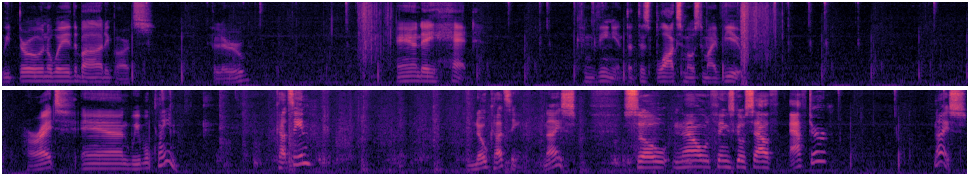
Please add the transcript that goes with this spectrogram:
We throwing away the body parts. Hello? And a head. Convenient that this blocks most of my view. Alright, and we will clean. Cutscene? No cutscene. Nice. So, now things go south after? Nice.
